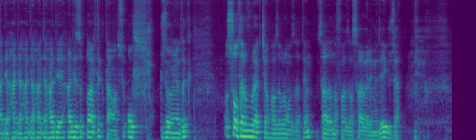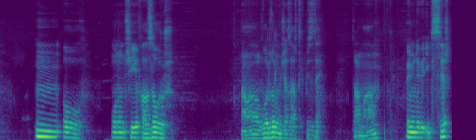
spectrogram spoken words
Hadi hadi hadi hadi hadi. Hadi zıpla artık. Tamam. Of çok güzel oynadık. O sol tarafı bırakacağım. Fazla vuramaz zaten. Sağdan da fazla sağ veremedi. Güzel. Hmm, o. Onun şeyi fazla vurur. Ama vurdurmayacağız artık biz de. Tamam. Önüne bir iksir.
